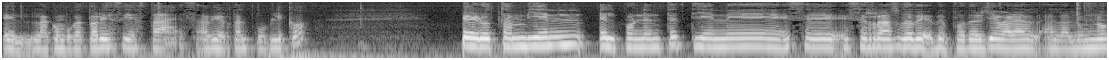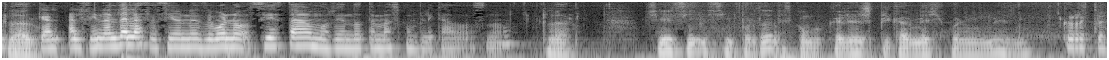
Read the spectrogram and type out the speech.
el- la convocatoria sí está, es abierta al público. Pero también el ponente tiene ese, ese rasgo de, de poder llevar al, al alumno, Claro. que al, al final de las sesiones, de bueno, sí estábamos viendo temas complicados, ¿no? Claro. Sí, sí, es importante, es como querer explicar México en un mes, ¿no? Correcto.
